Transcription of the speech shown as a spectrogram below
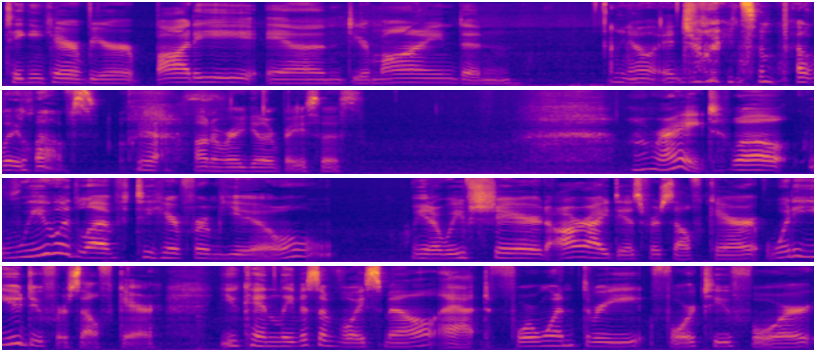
taking care of your body and your mind and you know enjoying some belly laughs Yes. on a regular basis. All right. Well, we would love to hear from you. You know, we've shared our ideas for self care. What do you do for self care? You can leave us a voicemail at 413 424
